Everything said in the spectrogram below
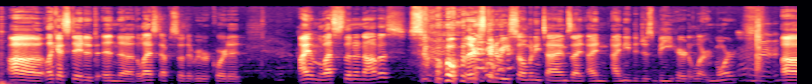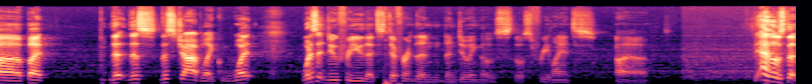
it. Uh, like I stated in uh, the last episode that we recorded, I am less than a novice, so there's gonna be so many times I, I I need to just be here to learn more. Uh, but th- this this job, like, what what does it do for you that's different than than doing those those freelance? Uh, yeah, those the,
